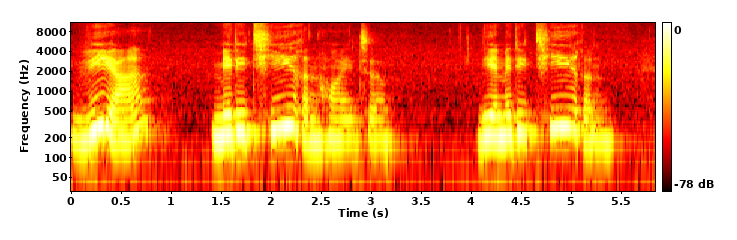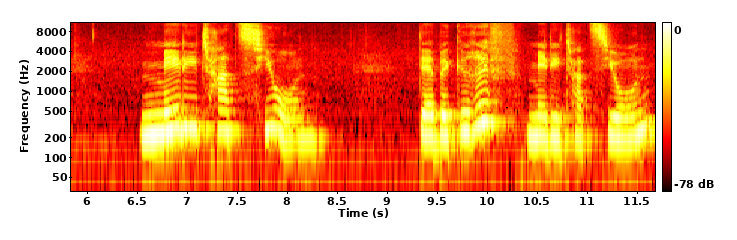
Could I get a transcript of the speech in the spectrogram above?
Wir meditieren heute. Wir meditieren. Meditation. Der Begriff Meditation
